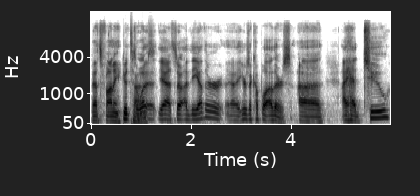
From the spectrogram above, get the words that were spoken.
That's funny. Good So what, times. yeah. So uh, the other, uh, here's a couple of others. Uh, I had two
